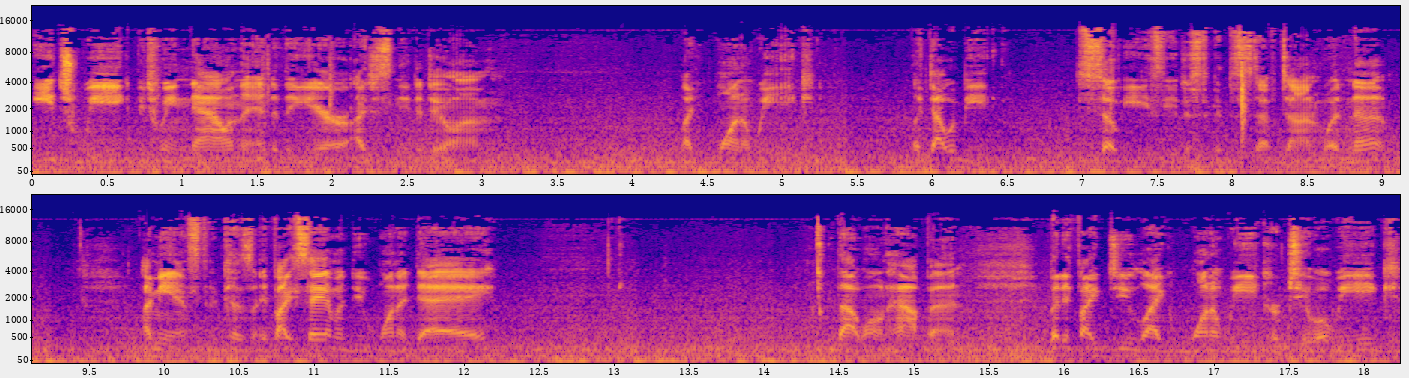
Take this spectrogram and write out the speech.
each week between now and the end of the year, I just need to do them. Like one a week. Like that would be so easy just to get the stuff done, wouldn't it? I mean, because if I say I'm gonna do one a day, that won't happen. But if I do like one a week or two a week,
